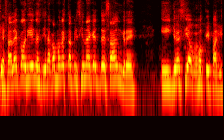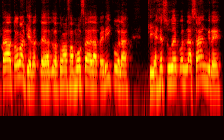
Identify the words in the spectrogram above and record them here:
que sale corriendo, se tira como que esta piscina que es de sangre. Y yo decía, pues, ok, para aquí está la toma, que es la, la toma famosa de la película, que ya se sube con la sangre.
